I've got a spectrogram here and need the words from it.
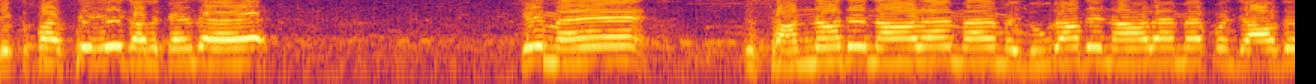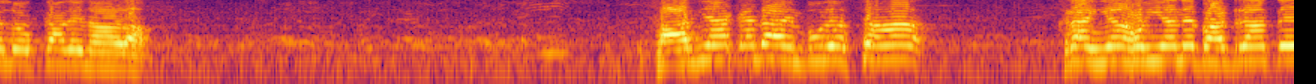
ਇੱਕ ਪਾਸੇ ਇਹ ਗੱਲ ਕਹਿੰਦਾ ਹੈ ਕਿ ਮੈਂ ਕਿਸਾਨਾਂ ਦੇ ਨਾਲ ਹੈ, ਮੈਂ ਮਜ਼ਦੂਰਾਂ ਦੇ ਨਾਲ ਹੈ, ਮੈਂ ਪੰਜਾਬ ਦੇ ਲੋਕਾਂ ਦੇ ਨਾਲ ਆ ਸਾਰੀਆਂ ਕਹਿੰਦਾ ਐਂਬੂਲੈਂਸਾਂ ਖੜਾਈਆਂ ਹੋਈਆਂ ਨੇ ਬਾਰਡਰਾਂ ਤੇ।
